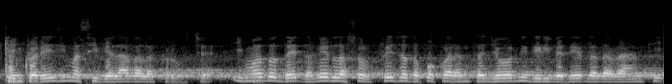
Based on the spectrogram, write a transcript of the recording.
che in Quaresima si velava la croce, in modo da avere la sorpresa dopo 40 giorni di rivederla davanti.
